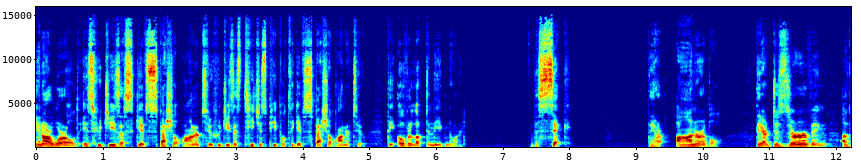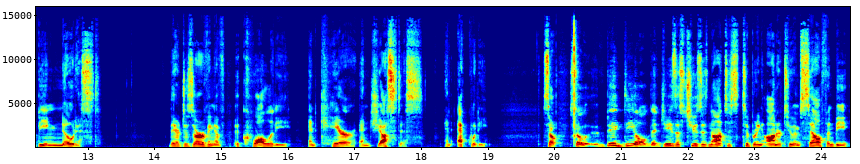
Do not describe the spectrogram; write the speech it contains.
in our world is who Jesus gives special honor to, who Jesus teaches people to give special honor to, the overlooked and the ignored, the sick. They are honorable. They are deserving of being noticed. They are deserving of equality and care and justice and equity. So, so big deal that Jesus chooses not to, to bring honor to himself and be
